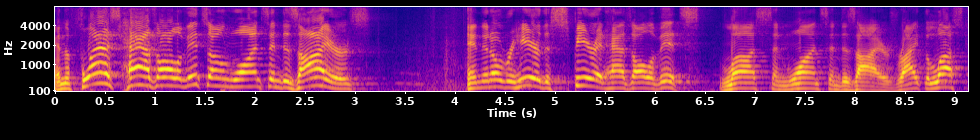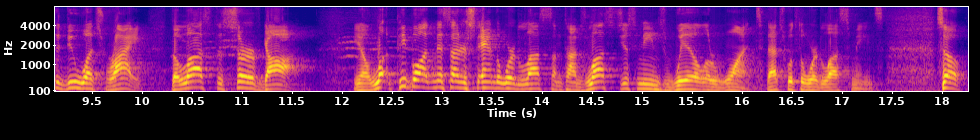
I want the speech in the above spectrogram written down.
And the flesh has all of its own wants and desires. And then over here, the spirit has all of its lusts and wants and desires, right? The lust to do what's right, the lust to serve God. You know, people misunderstand the word lust sometimes. Lust just means will or want. That's what the word lust means. So,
